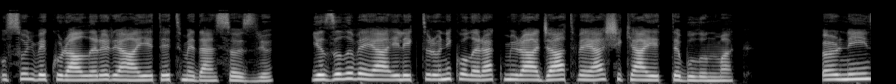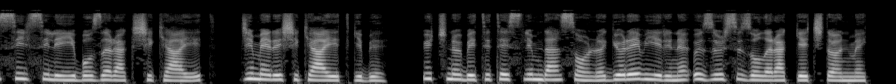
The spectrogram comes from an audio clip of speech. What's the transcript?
usul ve kurallara riayet etmeden sözlü, yazılı veya elektronik olarak müracaat veya şikayette bulunmak. Örneğin silsileyi bozarak şikayet, CİMER'e şikayet gibi. 3 nöbeti teslimden sonra görev yerine özürsüz olarak geç dönmek.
